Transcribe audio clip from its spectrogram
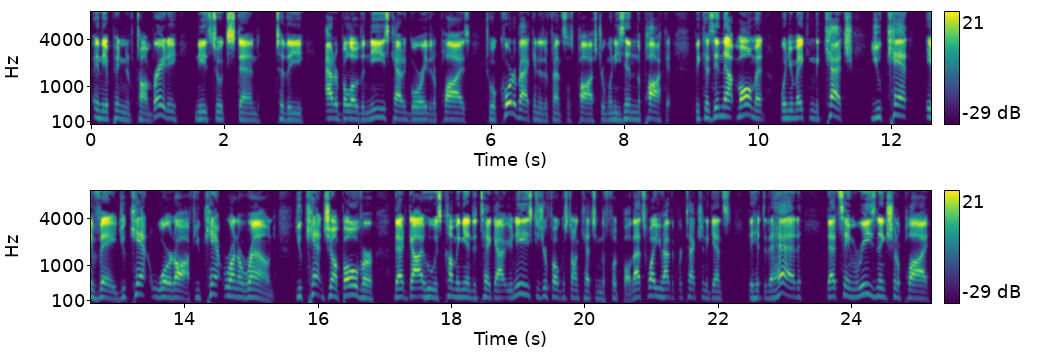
in the opinion of Tom Brady, needs to extend to the at or below the knees category that applies to a quarterback in a defenseless posture when he's in the pocket. Because in that moment, when you're making the catch, you can't evade. You can't ward off. You can't run around. You can't jump over that guy who is coming in to take out your knees because you're focused on catching the football. That's why you have the protection against the hit to the head. That same reasoning should apply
